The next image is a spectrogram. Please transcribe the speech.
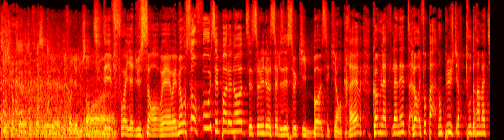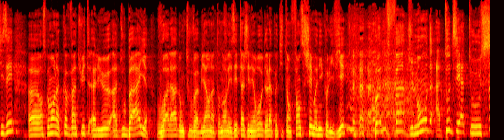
C'est sûr que des fois, c'est- des fois, il y a du sang. hein. Des fois, il y a du sang. Ouais, ouais, mais on s'en fout, c'est pas le nôtre, c'est celui de celles et ceux qui bossent et qui en crèvent. Comme la planète. Alors, il faut pas non plus, je veux dire, tout dramatiser. Euh, en ce moment, la COP28 a lieu à Dubaï. Voilà, donc tout va bien en attendant les états généraux de la petite enfance chez Monique Olivier. Bonne fin du monde à toutes et à tous.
